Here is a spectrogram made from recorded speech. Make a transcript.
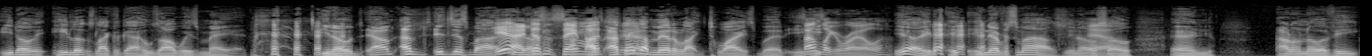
you know he looks like a guy who's always mad. you know, I'm, I'm, it's just my yeah. You know, it doesn't say much. I, I think yeah. I met him like twice, but sounds he, like a Raiola. Yeah, he, he, he never smiles. You know, Yeah. so and I don't know if he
